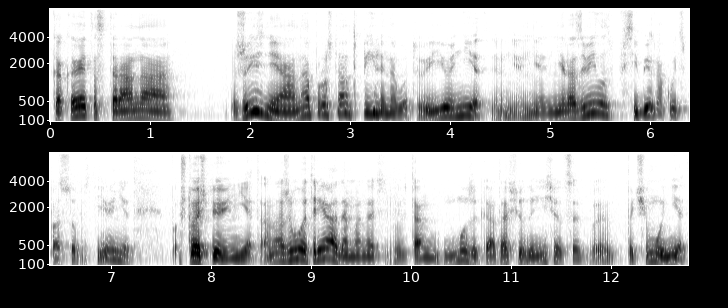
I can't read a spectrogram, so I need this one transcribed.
какая-то сторона жизни, она просто отпилена, вот ее нет, не, не, не развил в себе какую-то способность, ее нет. Что, что ее нет? Она живет рядом, она, там музыка отовсюду несется. Почему нет?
